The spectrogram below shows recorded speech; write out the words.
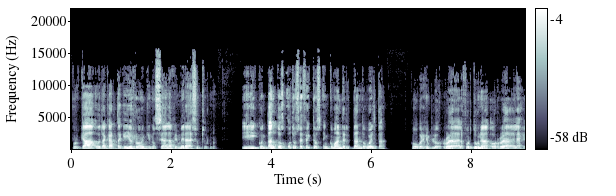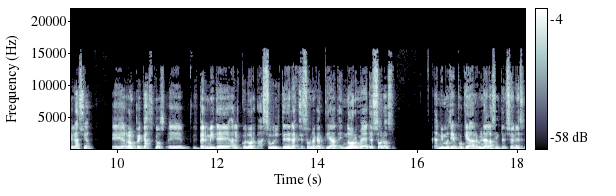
por cada otra carta que ellos roben que no sea la primera de su turno. Y con tantos otros efectos en Commander dando vuelta, como por ejemplo Rueda de la Fortuna o Rueda de la Desgracia, eh, Rompe Cascos eh, permite al color azul tener acceso a una cantidad enorme de tesoros al mismo tiempo que arruina las intenciones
